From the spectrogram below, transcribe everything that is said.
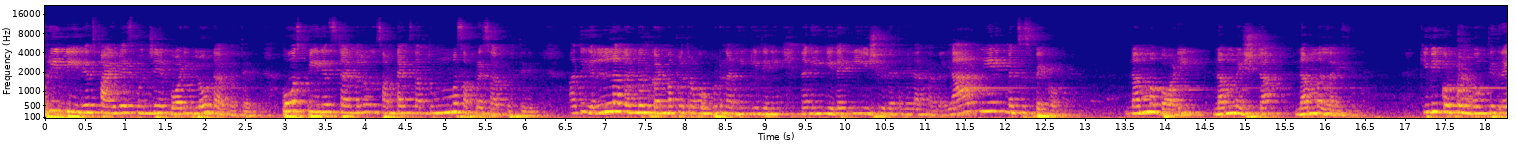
pre periods five days ಮುಂಚೆ ಬಾಡಿ ಬ್ಲೋಟ್ ಆಗುತ್ತೆ. ಅದು ಎಲ್ಲ ಗಂಡು ಗಂಡ್ಮಕ್ಳ ಹತ್ರ ಹೋಗ್ಬಿಟ್ಟು ನಾನು ಹಿಂಗಿದ್ದೀನಿ, ನಂಗೆ ಹಿಂಗಿದೆ, ಈ ಇಶ್ಯೂ ಇದೆ ಅಂತ ಹೇಳೋಕ್ಕಾಗಲ್ಲ. ಯಾರು ಏನಕ್ಕೆ ಮೆಚ್ಚಿಸ್ಬೇಕು? ನಮ್ಮ ಬಾಡಿ ನಮ್ಮ ಇಷ್ಟ, ನಮ್ಮ ಲೈಫ್ ಕಿವಿ ಕೊಟ್ಕೊಂಡು ಹೋಗ್ತಿದ್ರೆ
